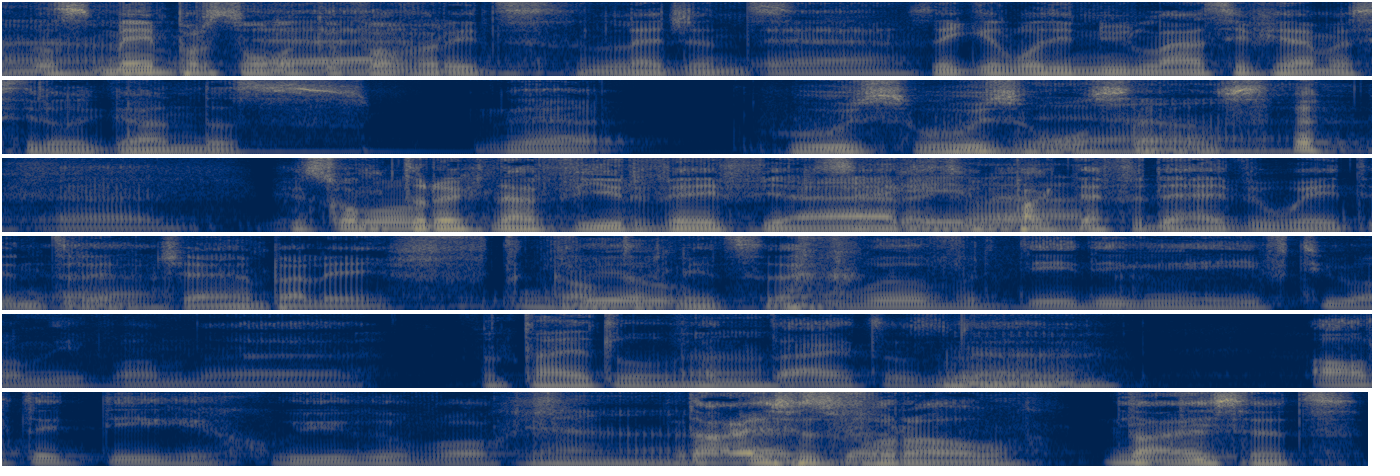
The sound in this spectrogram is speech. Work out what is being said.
Ja. dat is mijn persoonlijke Ja. favoriet. Legend. Ja. Zeker wat hij nu laatst heeft gedaan met Cyril Gunn, dat is ja. hoe, hoe zo Ja. zelfs. ja. Je komt terug na vier, vijf jaar en je pakt even de heavyweight interim Ja. champ. Allee, dat kan Hoeveel, toch niet? hoeveel verdedigingen heeft hij al niet van, eh Van title. van Ja. titles? Altijd tegen goede gevochten. Ja. Dat is het vooral. Dat is het.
